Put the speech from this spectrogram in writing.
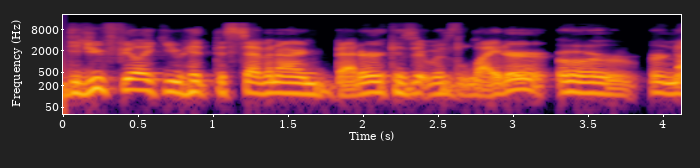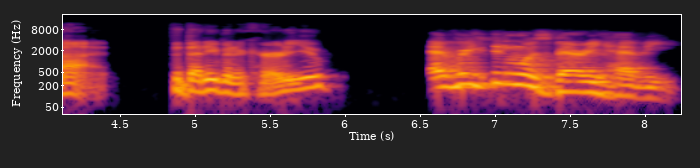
did you feel like you hit the seven iron better because it was lighter, or or not? Did that even occur to you? Everything was very heavy.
